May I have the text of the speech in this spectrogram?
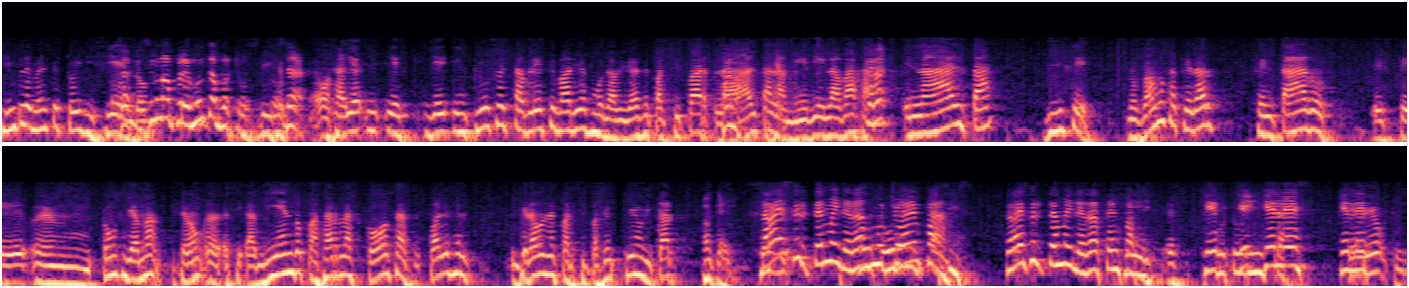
Simplemente estoy O sea, te diciendo. hice una pregunta porque, pues, Dice, o sea, o sea, y, y- y incluso establece varias modalidades de participar, la Bueno, alta, la ok. media y la baja. Pero- En la alta dice, nos vamos a quedar sentados, este, em, ¿cómo se llama? Se van, eh, si- viendo pasar las cosas. ¿Cuál es el grado de participación que quieren ubicar? ok. Traes el tema y le das mucho énfasis. Traes el tema y le das énfasis. es ¿Qué, qué, qué lees? ¿Qué lees? Creo que,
